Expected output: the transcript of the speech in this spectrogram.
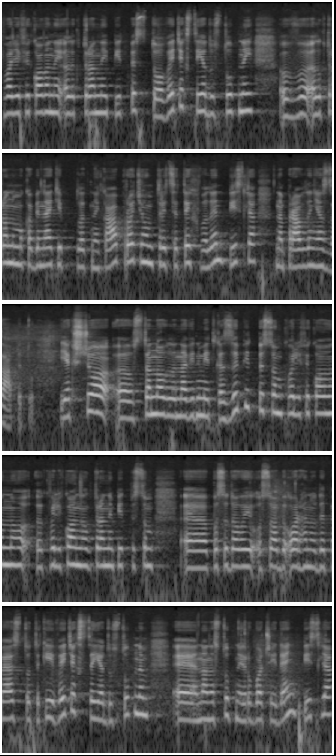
кваліфікований електронний підпис, то витяг стає доступний в електронному кабінеті платника протягом 30 хвилин після направлення запиту. Якщо е, встановлена відмітка з підписом кваліфікованого кваліфікованим електронним підписом посадової особи органу ДПС, то такий витяг стає доступним на наступний робочий день після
